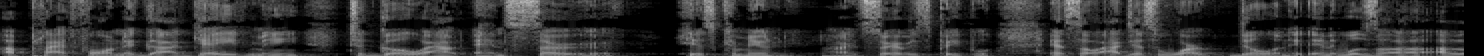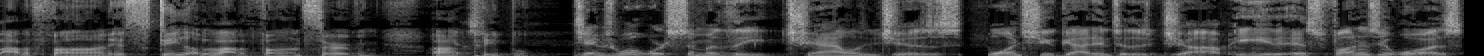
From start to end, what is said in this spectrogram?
a platform that God gave me to go out and serve his community, all right, serve his people. And so I just worked doing it and it was uh, a lot of fun. It's still a lot of fun serving uh, yes. people. James, what were some of the challenges once you got into the job? As fun as it was,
